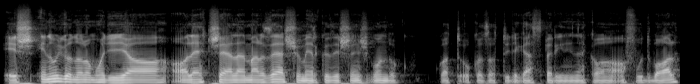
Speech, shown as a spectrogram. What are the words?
és én úgy gondolom, hogy ugye a, a Lecce ellen már az első mérkőzésen is gondokat okozott ugye Gasperininek a, a futball.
